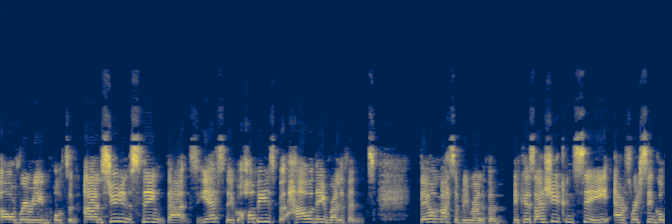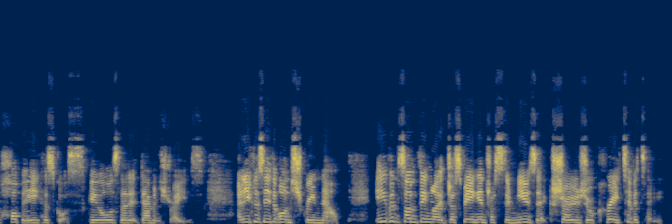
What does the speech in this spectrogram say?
are really important, and students think that yes, they've got hobbies, but how are they relevant? They are massively relevant because, as you can see, every single hobby has got skills that it demonstrates, and you can see them on screen now. Even something like just being interested in music shows your creativity,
